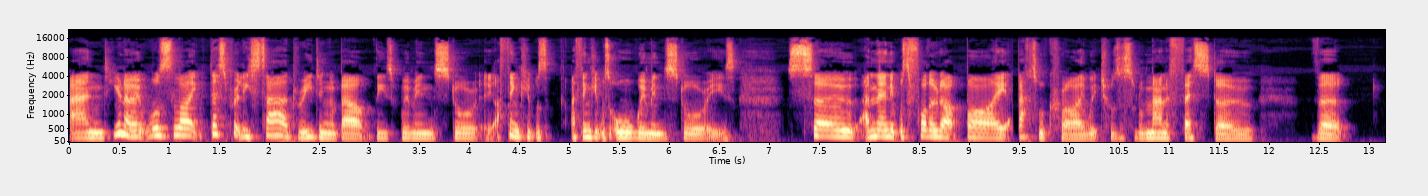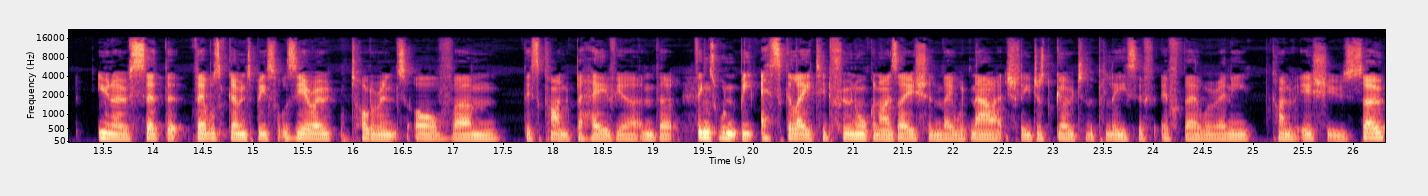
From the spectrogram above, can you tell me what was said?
And you know, it was like desperately sad reading about these women's story. I think it was, I think it was all women's stories. So, and then it was followed up by Battle Cry, which was a sort of manifesto that you know said that there was going to be sort of zero tolerance of um, this kind of behavior and that things wouldn't be escalated through an organization they would now actually just go to the police if if there were any kind of issues so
